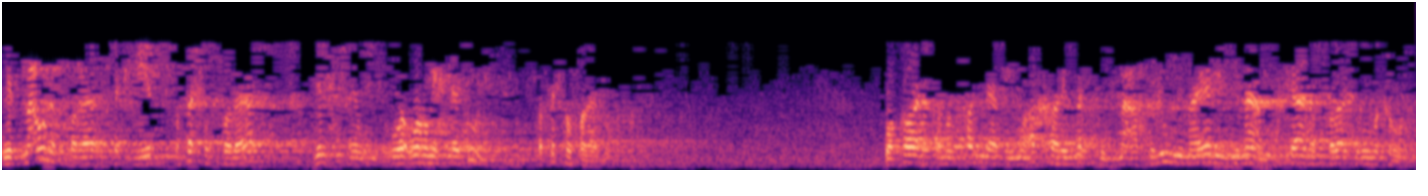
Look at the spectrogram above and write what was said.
يسمعون الصلاة التكبير تصح الصلاة وهم يحتاجون تصح صلاتهم وقال فمن صلى في مؤخر المسجد مع خلو ما يلي الإمام كانت صلاته مكروهة.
